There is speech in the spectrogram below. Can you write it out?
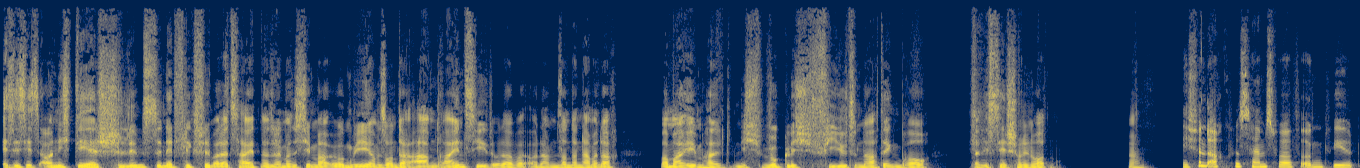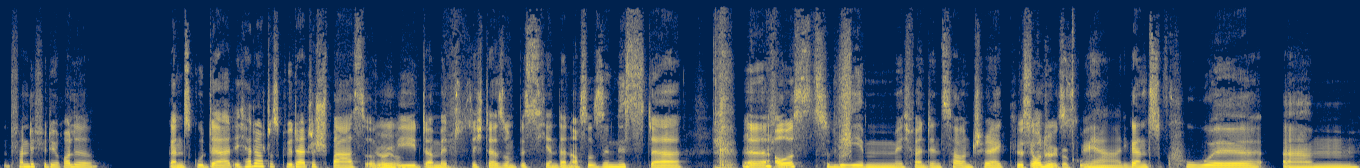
es ist jetzt auch nicht der schlimmste Netflix-Film aller Zeiten. Also wenn man sich den mal irgendwie am Sonntagabend reinzieht oder, oder am Sonntagnachmittag, weil man eben halt nicht wirklich viel zum Nachdenken braucht, dann ist der schon in Ordnung. Ich finde auch Chris Hemsworth irgendwie, fand ich für die Rolle ganz gut. Der hat, ich hatte auch das Gefühl, der hatte Spaß irgendwie damit, sich da so ein bisschen dann auch so sinister äh, auszuleben. Ich fand den Soundtrack. Der Soundtrack ganz, war cool. Ja, Ganz cool. Ähm,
